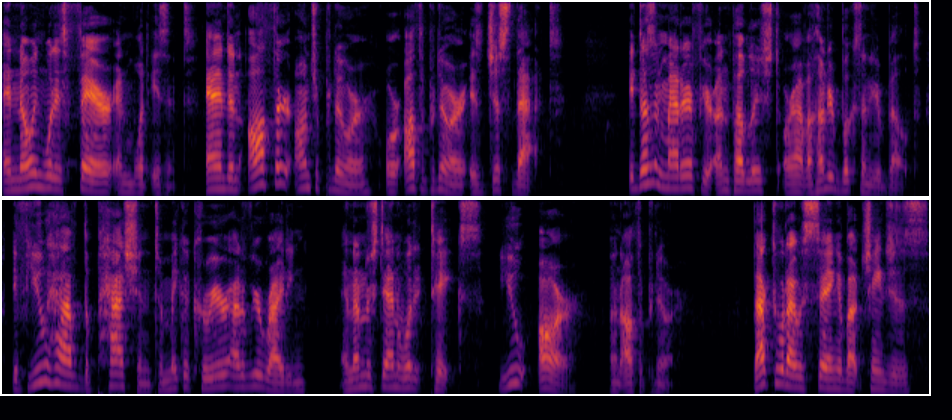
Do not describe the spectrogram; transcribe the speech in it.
and knowing what is fair and what isn't. And an author entrepreneur or authorpreneur is just that. It doesn't matter if you're unpublished or have a 100 books under your belt. If you have the passion to make a career out of your writing and understand what it takes, you are an authorpreneur. Back to what I was saying about changes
